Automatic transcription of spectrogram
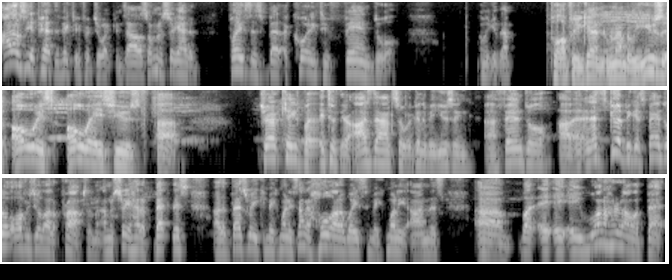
I don't see a path to victory for Joet Gonzalez. So I'm going to show you how to place this bet according to FanDuel. Let me get that pull up for you again. Remember, we usually always, always use uh, DraftKings, but they took their odds down, so we're going to be using uh, FanDuel, uh, and, and, that's good because FanDuel offers you a lot of props. I'm, I'm going to show you how to bet this. Uh, the best way you can make money. It's not a whole lot of ways to make money on this, um, but a, a, a $100 bet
